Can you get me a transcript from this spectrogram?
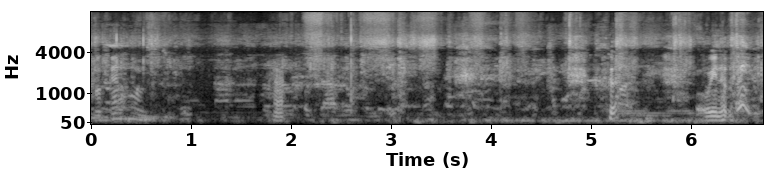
Huwag ka naman. Ha? Uwi na tayo.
